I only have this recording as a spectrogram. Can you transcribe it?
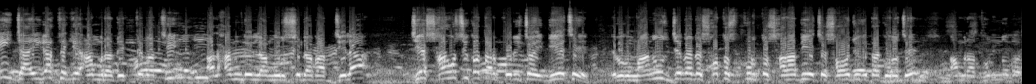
এই জায়গা থেকে আমরা দেখতে পাচ্ছি, আলহামদুলিল্লাহ, মুর্শিদাবাদ জেলা যে সাহসিকতার পরিচয় দিয়েছে এবং মানুষ যেভাবে স্বতঃস্ফূর্ত সাড়া দিয়েছে, সহযোগিতা করেছে, আমরা ধন্যবাদ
